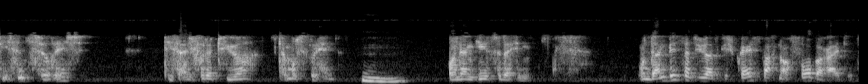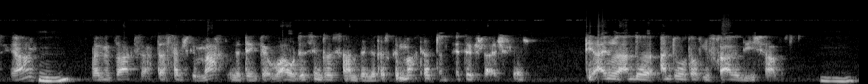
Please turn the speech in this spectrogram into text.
die ist in Zürich, die ist eigentlich vor der Tür, da musst du hin. Mhm. Und dann gehst du dahin. Und dann bist du natürlich als Gesprächspartner auch vorbereitet, ja, mhm. weil man sagt, ach, das habe ich gemacht und dann denkt er, wow, das ist interessant, wenn er das gemacht hat, dann hätte er vielleicht, vielleicht die eine oder andere Antwort auf eine Frage, die ich habe. Mhm.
